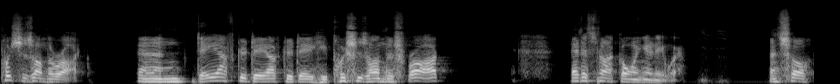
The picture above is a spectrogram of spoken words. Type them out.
pushes on the rock. And day after day after day, he pushes on this rock, and it's not going anywhere. And so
